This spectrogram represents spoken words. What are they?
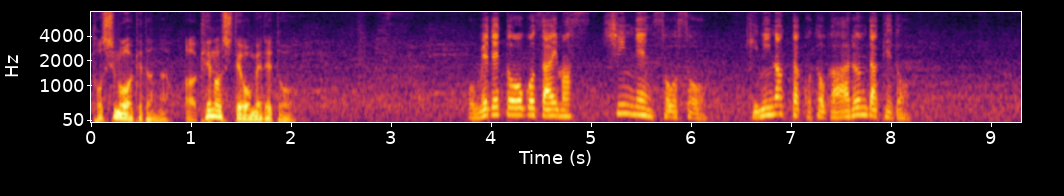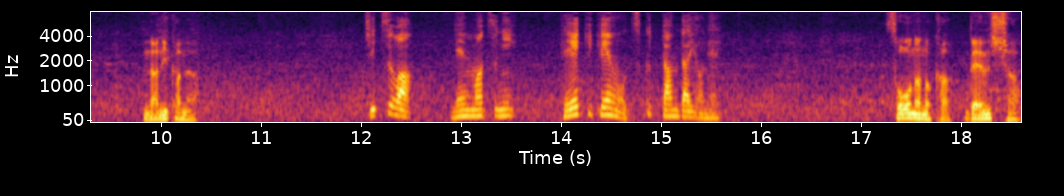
年も明けたな。明けましておめでとおめでとうございます。新年早々、気になったことがあるんだけど、う。何かな？実は年末に定期券を作ったんだよね。そうなのか、電車。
